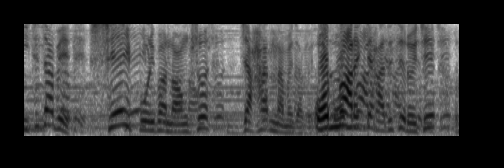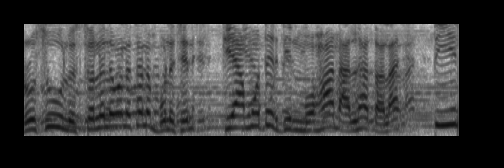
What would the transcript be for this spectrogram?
নিচে যাবে, সেই পরিমাণ অংশ জাহার নামে যাবে। অন্য আরেকটি হাদিসে রয়েছে, রসুল সাল্লাল্লাহু সাল্লাম বলেছেন, কিয়ামতের দিন মহান আল্লাহ তাআলা তিন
